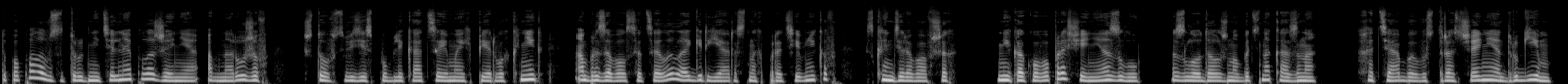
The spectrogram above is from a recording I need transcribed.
то попала в затруднительное положение, обнаружив, что в связи с публикацией моих первых книг образовался целый лагерь яростных противников, скандировавших «Никакого прощения злу. Зло должно быть наказано. Хотя бы в устрашение другим».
